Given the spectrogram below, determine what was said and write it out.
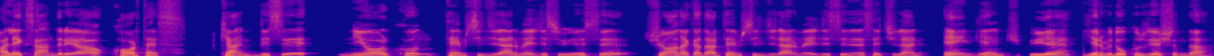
Alexandria Cortez. Kendisi New York'un Temsilciler Meclisi üyesi. Şu ana kadar Temsilciler Meclisi'ne seçilen en genç üye 29 yaşında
